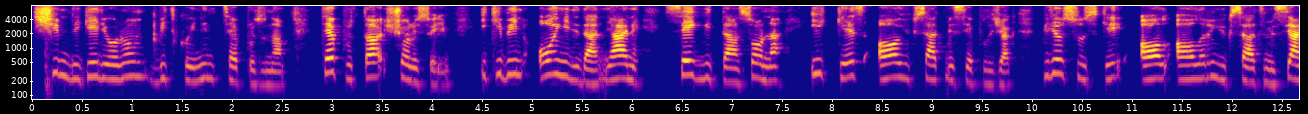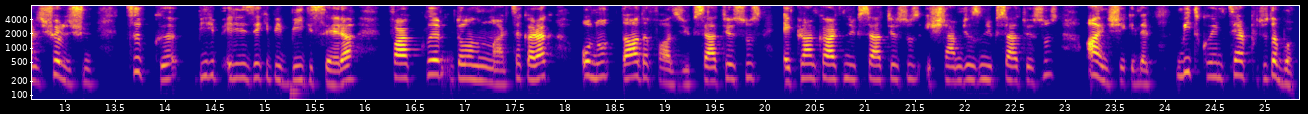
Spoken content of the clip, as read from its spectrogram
Şimdi geliyorum Bitcoin'in Taproot'una. Taproot'ta şöyle söyleyeyim. 2017'den yani Segwit'ten sonra ilk kez ağ yükseltmesi yapılacak. Biliyorsunuz ki ağ, ağların yükseltilmesi yani şöyle düşün tıpkı bir elinizdeki bir bilgisayara farklı donanımlar takarak onu daha da fazla yükseltiyorsunuz. Ekran kartını yükseltiyorsunuz, işlemci hızını yükseltiyorsunuz. Aynı şekilde Bitcoin Taproot'u da bu.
